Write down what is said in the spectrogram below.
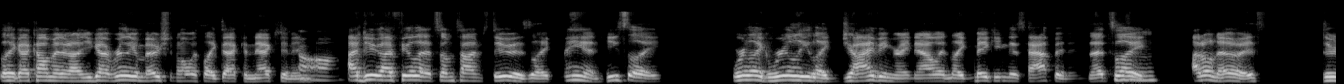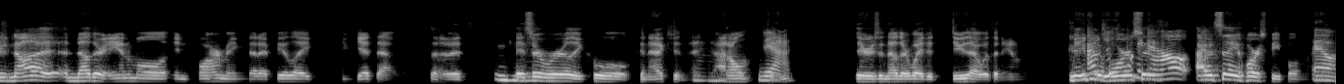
like I commented on you got really emotional with like that connection and Aww. I do I feel that sometimes too is like man he's like we're like really like jiving right now and like making this happen and that's like mm-hmm. I don't know it's there's not another animal in farming that I feel like you get that with so it's mm-hmm. it's a really cool connection mm-hmm. I don't yeah there's another way to do that with an animal maybe horses out, I would say horse people oh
